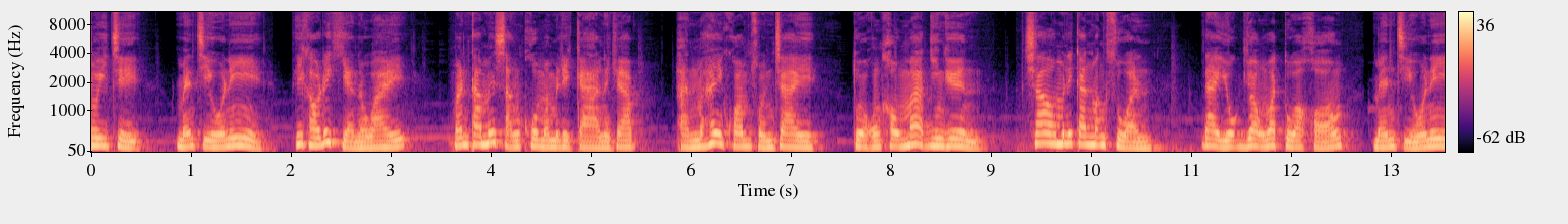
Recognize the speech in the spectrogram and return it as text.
ลุยจิแมนจิโอนีที่เขาได้เขียนเอาไว้ มันทำให้สังคมอเมริกานะครับ หันมาให้ความสนใจตัวของเขามากยิ่งขึ้น ชาวอเมริกันบางส่วน ได้ยกย่องว่าตัวของแมนจิโอนี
